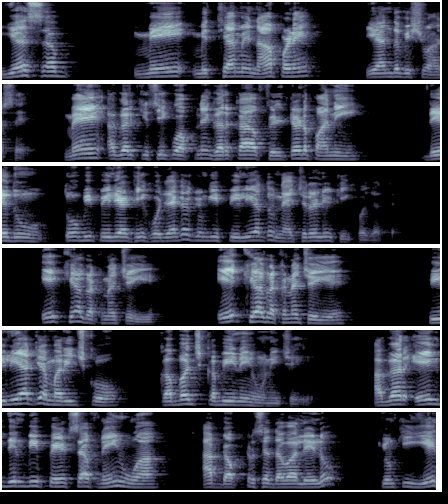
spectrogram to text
यह सब में मिथ्या में ना पड़े। ये अंधविश्वास है। मैं अगर किसी को अपने घर का फिल्टर्ड पानी दे दूँ तो भी पीलिया ठीक हो जाएगा, क्योंकि पीलिया तो नेचुरली ठीक हो जाता है। एक ख्याल रखना चाहिए, एक ख्याल रखना चाहिए, पीलिया के मरीज़ को कब्ज कभी नहीं होनी चाहिए। अगर एक दिन भी पेट साफ़ नहीं हुआ, आप डॉक्टर से दवा ले लो, क्योंकि ये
